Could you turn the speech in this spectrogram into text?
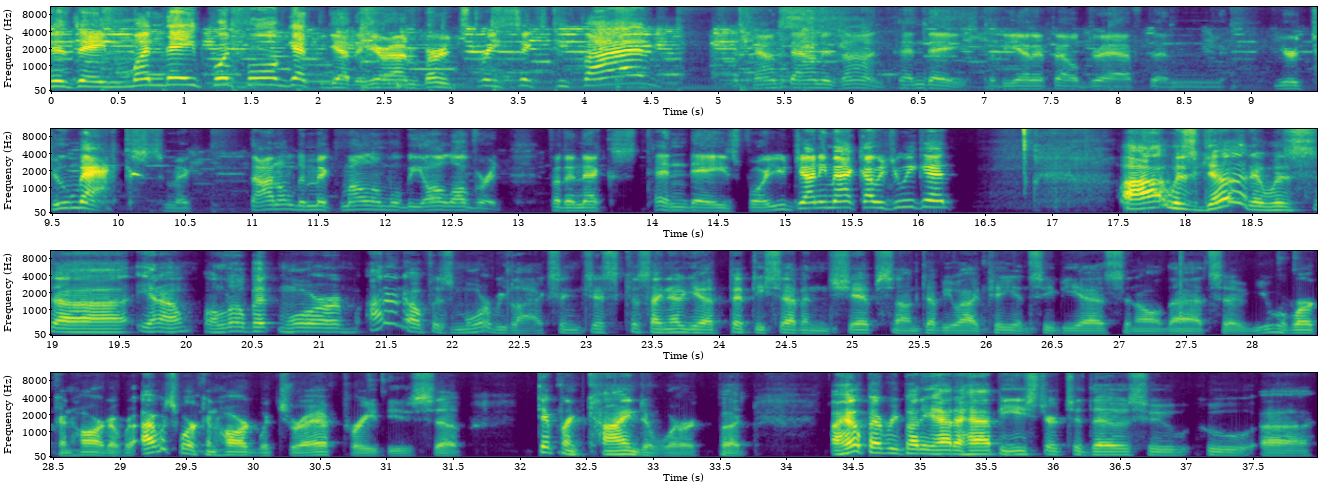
Is a Monday football get together here on Birds 365. The countdown is on 10 days to the NFL draft, and your two Macs, McDonald and McMullen, will be all over it for the next 10 days for you. Johnny Mac, how was your weekend? Uh, it was good. It was, uh, you know, a little bit more. I don't know if it was more relaxing, just because I know you had 57 ships on WIP and CBS and all that. So you were working hard over. I was working hard with draft previews, so different kind of work. But I hope everybody had a happy Easter to those who who uh,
